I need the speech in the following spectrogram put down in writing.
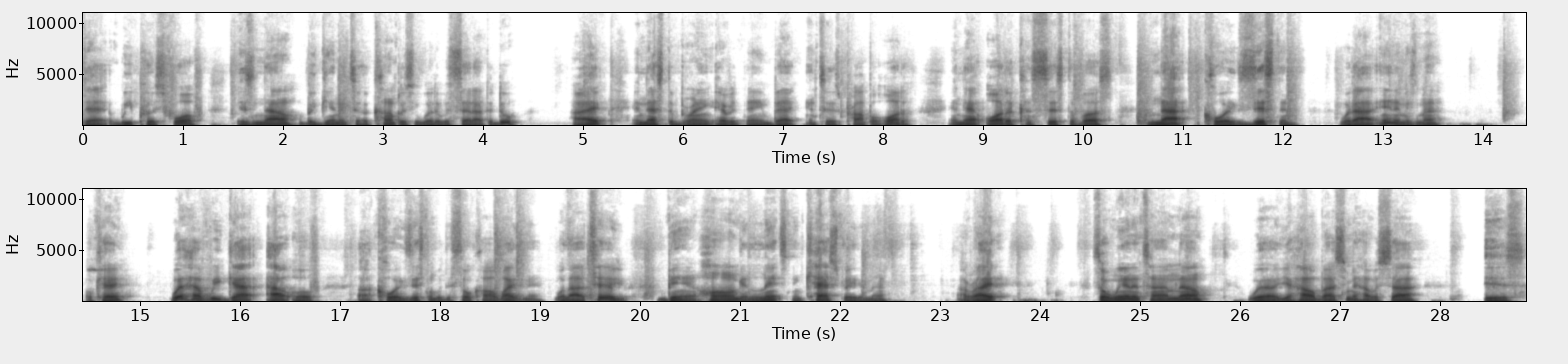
that we push forth is now beginning to accomplish what it was set out to do. All right. And that's to bring everything back into its proper order. And that order consists of us not coexisting with our enemies, man. Okay. What have we got out of uh, coexisting with the so called white man? Well, I'll tell you, being hung and lynched and castrated, man. All right. So we're in a time now where Yahweh Shemeh Hawashah is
